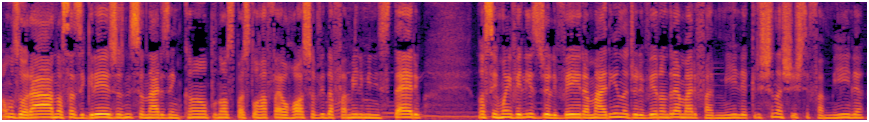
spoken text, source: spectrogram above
Vamos orar, nossas igrejas, missionários em campo, nosso pastor Rafael Rocha, Vida, Família e Ministério nossa irmã Evelise de Oliveira, Marina de Oliveira, André Mari Família, Cristina Xiste Família.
